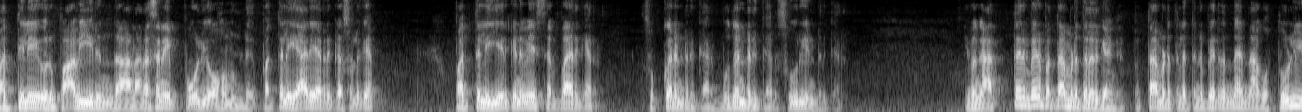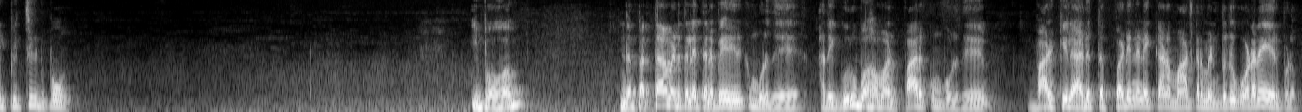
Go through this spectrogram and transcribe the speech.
பத்திலே ஒரு பாவி இருந்தால் அரசனை போல் யோகம் உண்டு. பத்தில் யார் யார் இருக்கா சொல்லுங்கள் பத்தில் ஏற்கனவே செவ்வாய் இருக்கார் சுக்கரன் இருக்கார் புதன் இருக்கார் சூரியன் இருக்கார். இவங்க அத்தனை பேர் பத்தாம் இடத்துல இருக்காங்க. பத்தாம் இடத்துல எத்தனை பேர் இருந்தால் என்ன ஆகும்? தொழில் பிச்சுக்கிட்டு போகும். இப்போது இந்த பத்தாம் இடத்துல இத்தனை பேர் இருக்கும் பொழுது அதை குரு பகவான் பார்க்கும் பொழுது வாழ்க்கையில் அடுத்த படிநிலைக்கான மாற்றம் என்பது உடனே ஏற்படும்.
